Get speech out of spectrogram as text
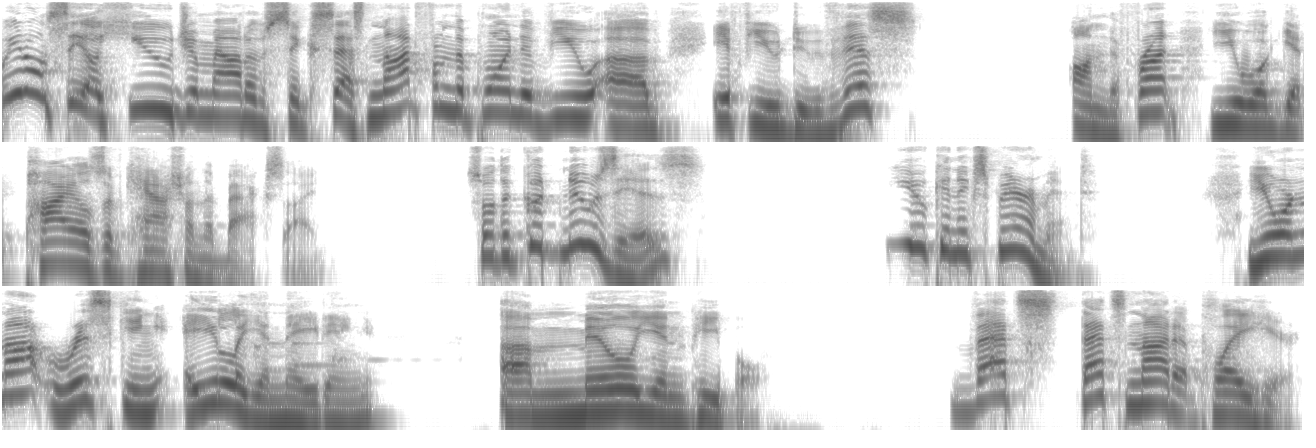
we don't see a huge amount of success, not from the point of view of if you do this on the front, you will get piles of cash on the backside. So the good news is you can experiment. You are not risking alienating a million people. That's that's not at play here.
